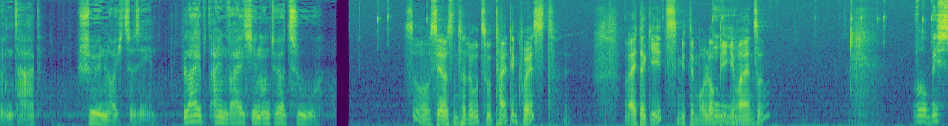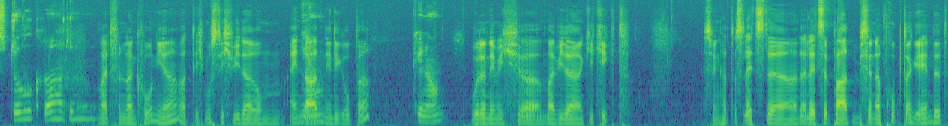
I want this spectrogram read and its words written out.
Guten Tag. Schön, euch zu sehen. Bleibt ein Weilchen und hört zu. So, Servus und Hallo zu Titan Quest. Weiter geht's mit dem Oloppi Ja. gemeinsam. Wo bist du gerade? Weit von Lankonia. Warte, ich muss dich wiederum einladen Ja. in die Gruppe. Genau. Wurde nämlich äh, mal wieder gekickt. Deswegen hat das letzte, der letzte Part ein bisschen abrupt dann geendet.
